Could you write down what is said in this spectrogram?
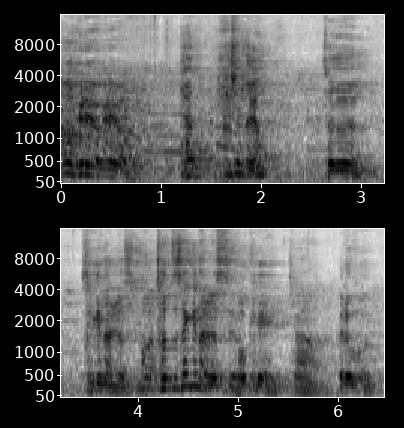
어 그래요 그래요 다 하셨나요? 저는 세 개 날렸습니다. 어 저도 세 개 날렸어요 오케이. 자, 여러분.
